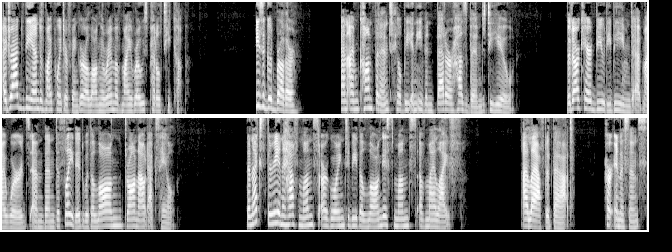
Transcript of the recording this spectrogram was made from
I dragged the end of my pointer finger along the rim of my rose petal teacup. He's a good brother, and I'm confident he'll be an even better husband to you. The dark haired beauty beamed at my words and then deflated with a long, drawn out exhale. The next three and a half months are going to be the longest months of my life. I laughed at that. Her innocence,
